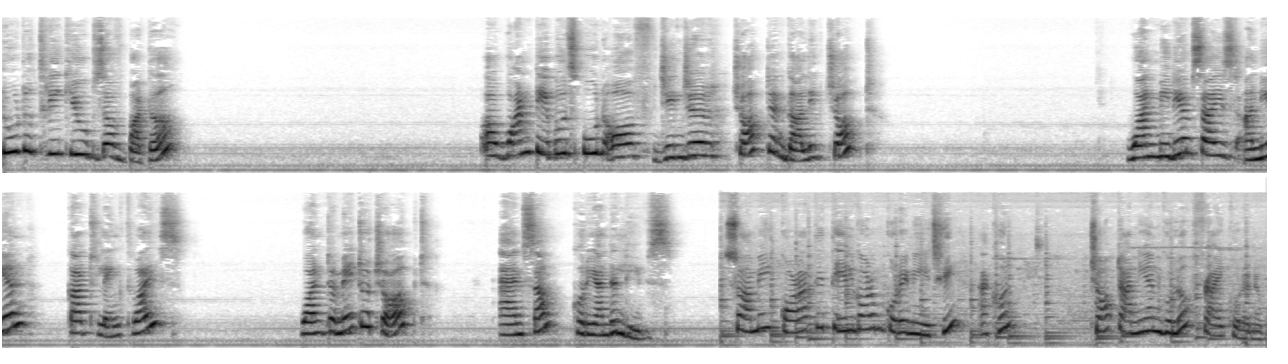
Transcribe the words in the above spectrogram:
2 to 3 cubes of butter, uh, 1 tablespoon of ginger chopped and garlic chopped, 1 medium sized onion cut lengthwise, 1 tomato chopped, and some coriander leaves so আমি কড়াতে তেল গরম করে নিয়েছি। এখন চপড আনিয়নগুলো ফ্রাই করে নেব।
